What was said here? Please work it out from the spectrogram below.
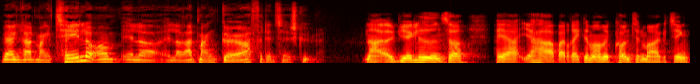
hverken ret mange tale om, eller, eller ret mange gøre, for den sags skyld. Nej, og i virkeligheden så har jeg, jeg har arbejdet rigtig meget med content marketing,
